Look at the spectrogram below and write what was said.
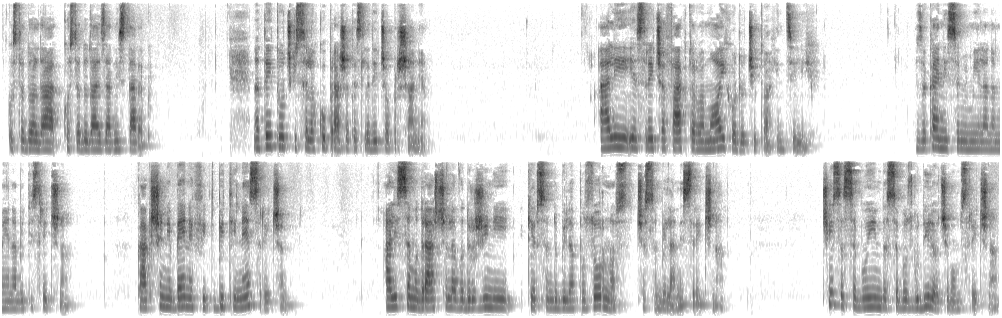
ko ste, doda, ko ste dodali zadnji stavek? Na tej točki se lahko vprašate sledeče vprašanje. Ali je sreča faktor v mojih odločitvah in ciljih? Zakaj nisem imela namena biti srečna? kakšen je benefit biti nesrečen. Ali sem odraščala v družini, kjer sem dobila pozornost, če sem bila nesrečna? Česa se bojim, da se bo zgodilo, če bom srečna?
